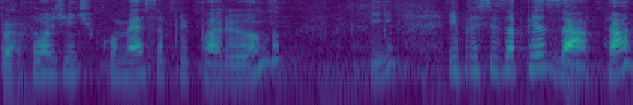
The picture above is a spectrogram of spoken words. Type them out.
Tá. Então a gente começa preparando aqui e precisa pesar, tá?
